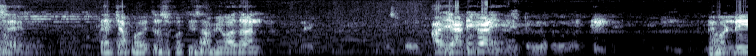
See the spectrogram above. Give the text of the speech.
साहेब यांच्या पवित्र स्मृतीस अभिवादन. आज या ठिकाणी भिवंडी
